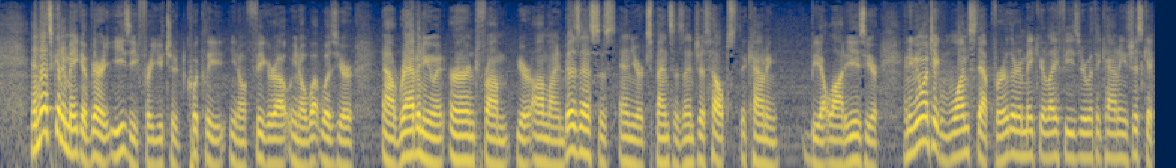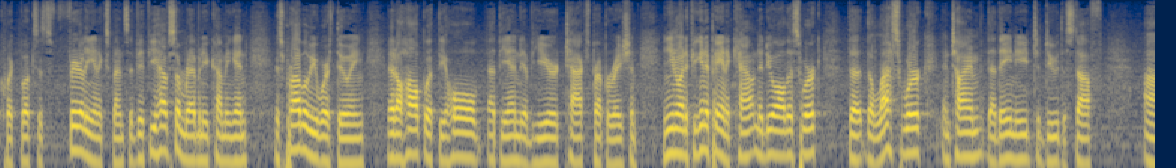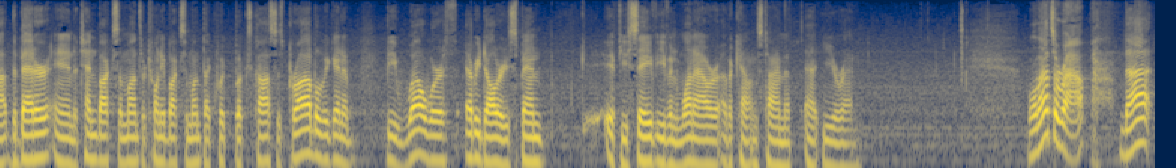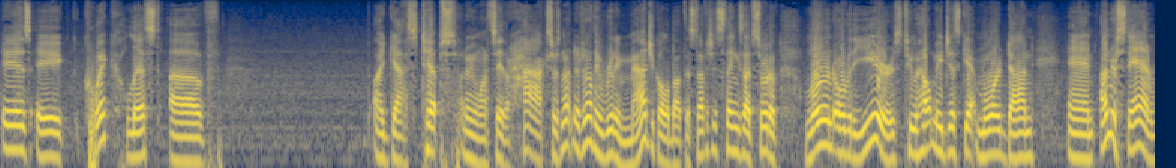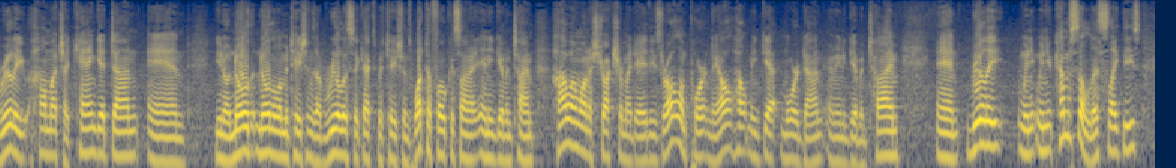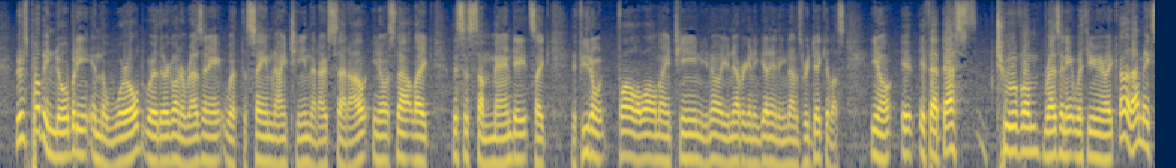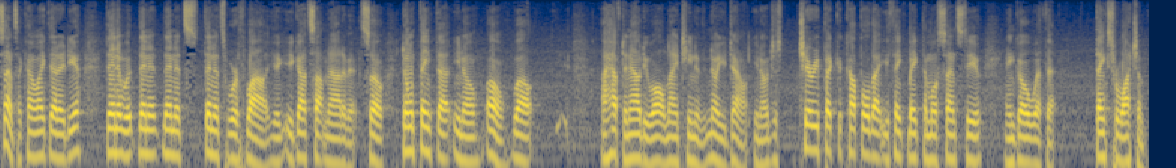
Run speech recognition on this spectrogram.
and that's going to make it very easy for you to quickly you know figure out you know what was your uh, revenue earned from your online business and your expenses, and it just helps the accounting be a lot easier. And if you want to take one step further and make your life easier with accounting, is just get QuickBooks. It's fairly inexpensive. If you have some revenue coming in, it's probably worth doing. It'll help with the whole at the end of year tax preparation. And you know what? If you're going to pay an accountant to do all this work, the the less work and time that they need to do the stuff uh, the better. And a 10 bucks a month or 20 bucks a month that QuickBooks costs is probably going to be well worth every dollar you spend if you save even one hour of accountant's time at, at year end. Well, that's a wrap. That is a quick list of, I guess, tips. I don't even want to say they're hacks. There's not, there's nothing really magical about this stuff. It's just things I've sort of learned over the years to help me just get more done and understand really how much I can get done and you know know know the limitations of realistic expectations what to focus on at any given time how I want to structure my day these are all important they all help me get more done at any given time and really when when it comes to lists like these there's probably nobody in the world where they're going to resonate with the same 19 that I've set out. You know, it's not like this is some mandate. It's like if you don't follow all 19, you know, you're never going to get anything done. It's ridiculous. You know, if, if at best two of them resonate with you and you're like, oh, that makes sense. I kind of like that idea. Then it would, then it, then it's, then it's worthwhile. You, you got something out of it. So don't think that, you know, oh, well, I have to now do all 19 of them. No, you don't. You know, just cherry pick a couple that you think make the most sense to you and go with it. Thanks for watching.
